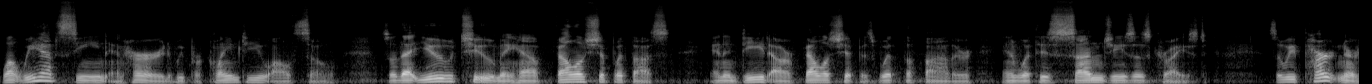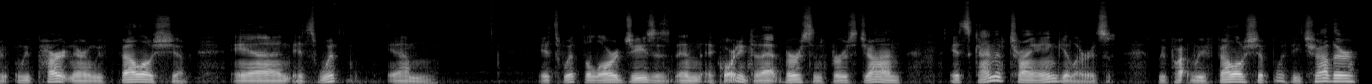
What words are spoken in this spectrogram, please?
what we have seen and heard we proclaim to you also so that you too may have fellowship with us. And indeed our fellowship is with the father and with his son Jesus Christ. So we partner, we partner, and we fellowship, and it's with um, it's with the Lord Jesus. And according to that verse in First John, it's kind of triangular. It's we we fellowship with each other,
